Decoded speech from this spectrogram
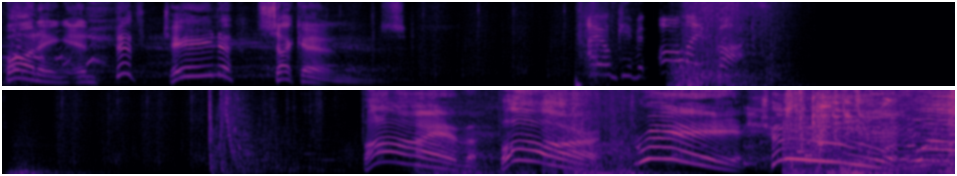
spawning in 15 seconds. I'll give it all I've got. Five, four, three, two, one.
